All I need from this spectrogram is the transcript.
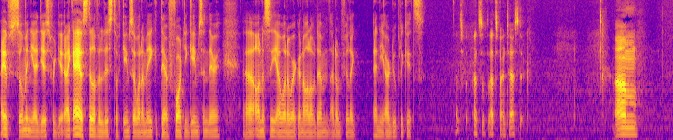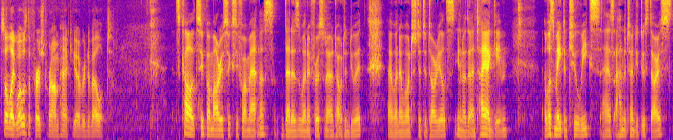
I have so many ideas for games. Like I still have a list of games I want to make. There are 40 games in there. Uh, honestly, I want to work on all of them. I don't feel like any are duplicates. That's that's that's fantastic. Um, so like, what was the first ROM hack you ever developed? It's called Super Mario 64 Madness. That is when I first learned how to do it. Uh, when I watched the tutorials, you know, the entire game it was made in two weeks, has 122 stars,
